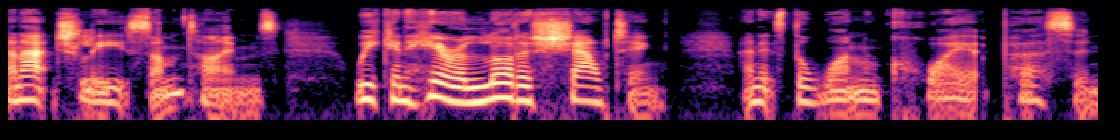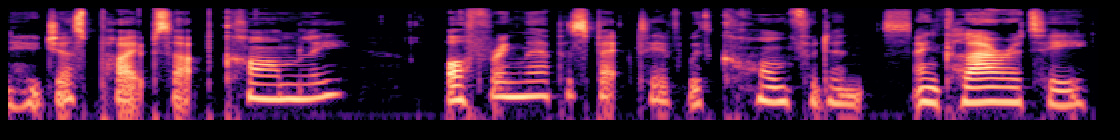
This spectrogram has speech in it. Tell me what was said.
And actually, sometimes we can hear a lot of shouting, and it's the one quiet person who just pipes up calmly, offering their perspective with confidence and clarity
